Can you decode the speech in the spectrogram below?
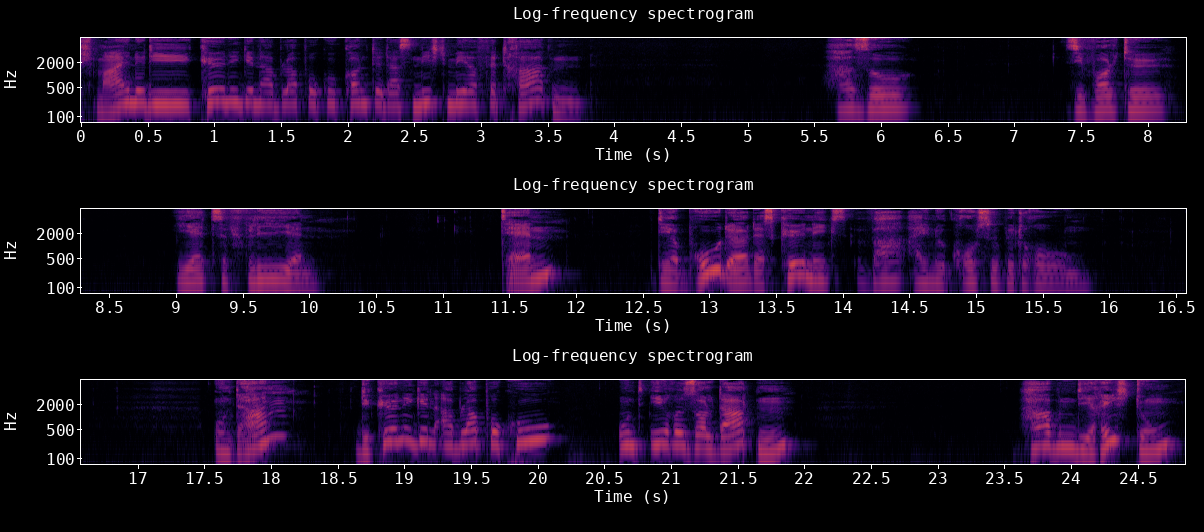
ich meine, die Königin Ablapoku konnte das nicht mehr vertragen. Also, sie wollte jetzt fliehen. Denn der Bruder des Königs war eine große Bedrohung. Und dann die Königin Ablapoku und ihre Soldaten haben die Richtung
